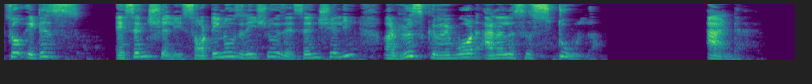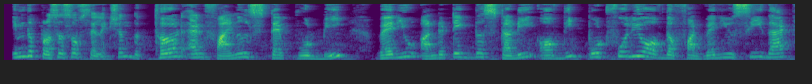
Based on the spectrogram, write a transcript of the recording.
So it is essentially, Sortino's ratio is essentially a risk reward analysis tool. And in the process of selection, the third and final step would be where you undertake the study of the portfolio of the fund, where you see that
